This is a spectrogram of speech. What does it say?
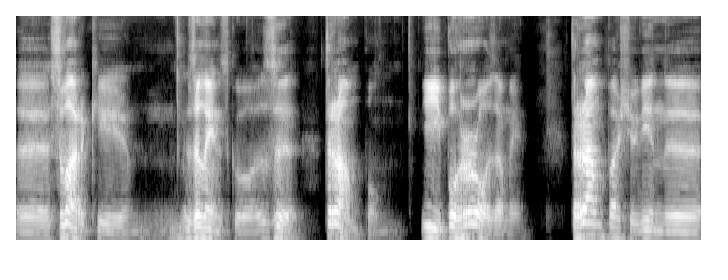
е, сварки Зеленського з Трампом і погрозами Трампа, що він е,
